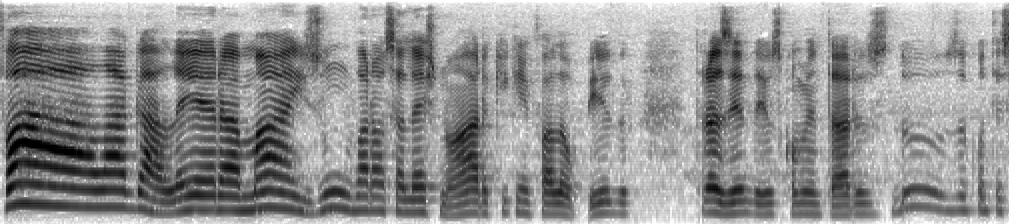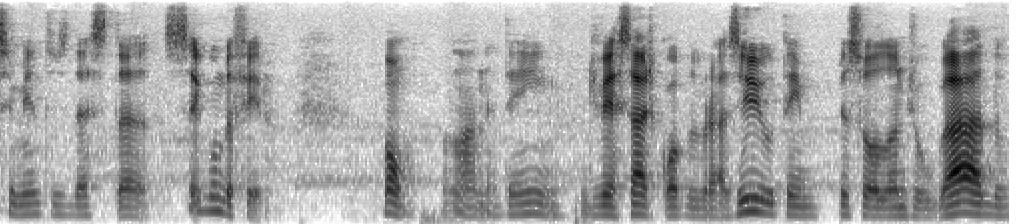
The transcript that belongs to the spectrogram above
Fala galera, mais um Varal Celeste no ar, aqui quem fala é o Pedro, trazendo aí os comentários dos acontecimentos desta segunda-feira. Bom, vamos lá, né? Tem adversário de Copa do Brasil, tem pessoal julgado,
